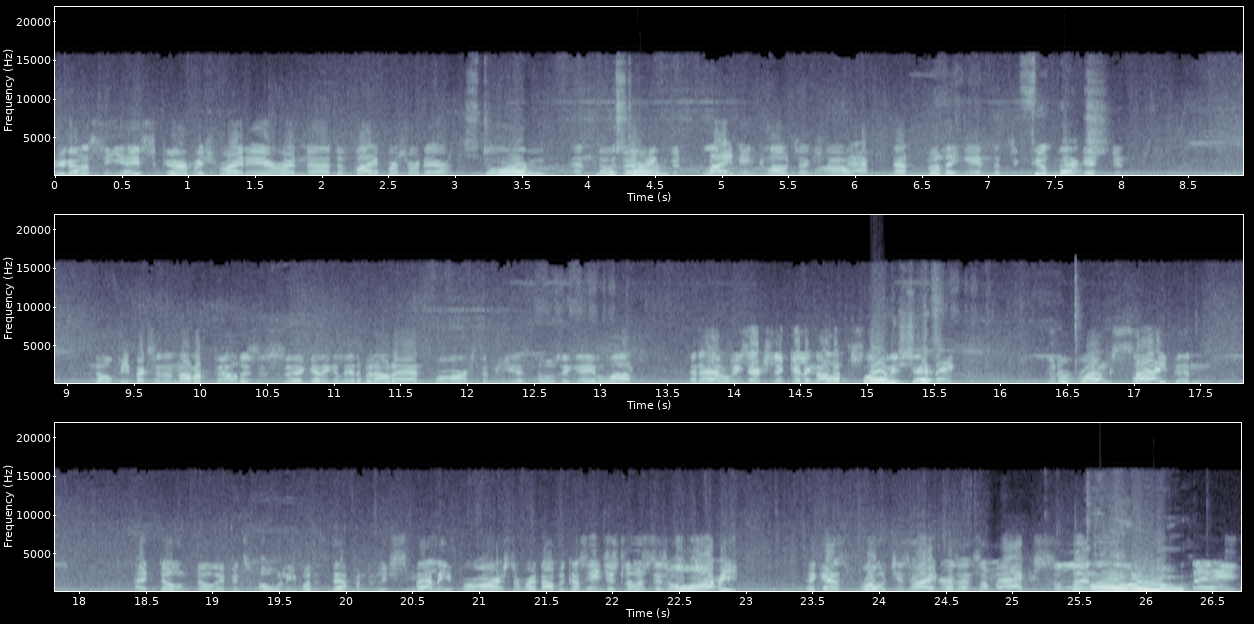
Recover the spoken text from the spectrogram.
we're gonna see a skirmish right here, and uh, the Vipers are there. Storm. And no very storm. good lightning clouds actually. Wow. And after that pulling in, that's a good position. No feedbacks and another pill. This is uh, getting a little bit out of hand for Harstem. He is losing a lot. And Wow. HaNfy's actually killing all of the Holy shit. To the wrong side and I don't know if it's holy, but it's definitely smelly for Harstem right now because he just loses his whole army against Roaches, Hydras, and some excellent Whoa! play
